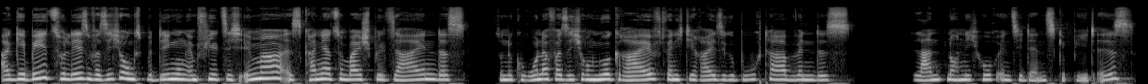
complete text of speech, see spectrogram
AGB zu lesen, Versicherungsbedingungen empfiehlt sich immer. Es kann ja zum Beispiel sein, dass so eine Corona-Versicherung nur greift, wenn ich die Reise gebucht habe, wenn das Land noch nicht Hochinzidenzgebiet ist.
